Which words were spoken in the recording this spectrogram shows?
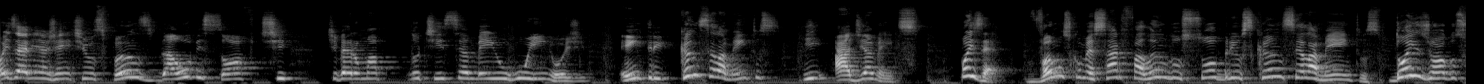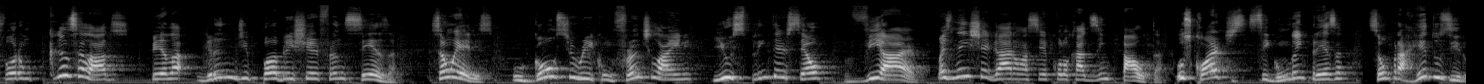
Pois é, minha gente, os fãs da Ubisoft tiveram uma notícia meio ruim hoje, entre cancelamentos e adiamentos. Pois é, vamos começar falando sobre os cancelamentos. Dois jogos foram cancelados pela grande publisher francesa, são eles o Ghost Recon Frontline e o Splinter Cell VR, mas nem chegaram a ser colocados em pauta. Os cortes, segundo a empresa, são para reduzir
